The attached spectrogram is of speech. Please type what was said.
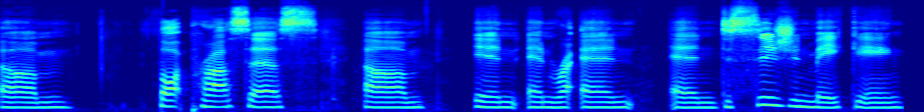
um, thought process um, in and and and decision making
